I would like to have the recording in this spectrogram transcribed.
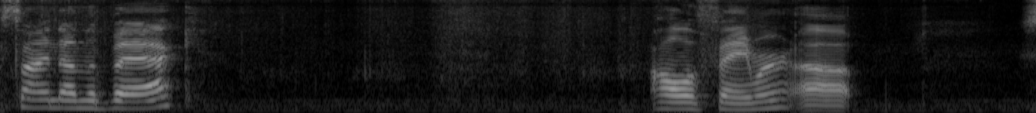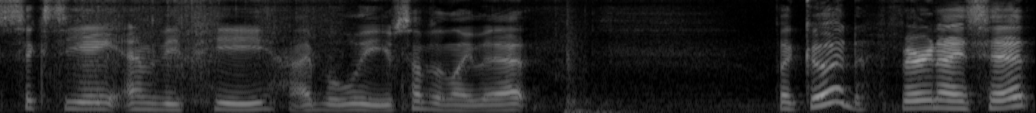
Signed on the back. Hall of Famer. Uh, 68 MVP, I believe. Something like that. But good. Very nice hit.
